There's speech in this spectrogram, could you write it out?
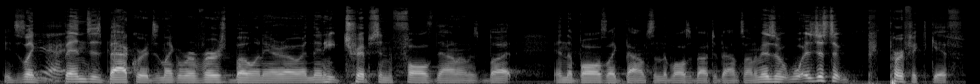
He just like yeah. bends his backwards in like a reverse bow and arrow, and then he trips and falls down on his butt and the ball's like bouncing. The ball's about to bounce on him. It's, a, it's just a perfect gif.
